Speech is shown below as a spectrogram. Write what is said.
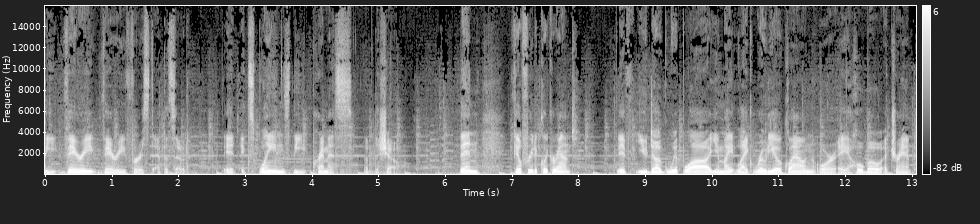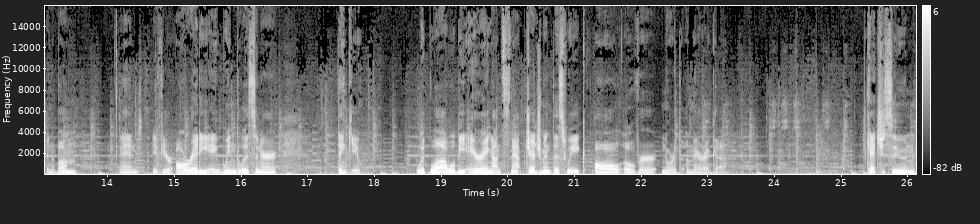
the very, very first episode. It explains the premise of the show. Then feel free to click around. If you dug Whip Law, you might like Rodeo Clown or A Hobo, a Tramp, and a Bum. And if you're already a Wind listener, thank you. Whip Law will be airing on Snap Judgment this week all over North America. Catch you soon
